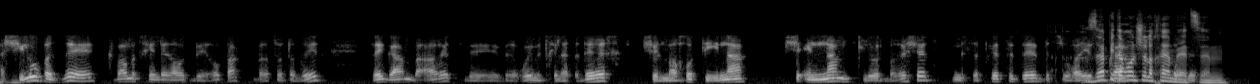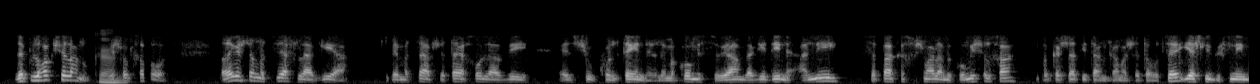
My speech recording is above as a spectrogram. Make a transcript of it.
השילוב הזה כבר מתחיל להיראות באירופה, בארצות הברית, וגם בארץ, ורואים את תחילת הדרך, של מערכות טעינה שאינן תלויות ברשת, מספקת את זה בצורה ירוקה. זה הפתרון שלכם בעצם. זה לא רק שלנו, כן. יש עוד חברות. ברגע שאתה מצליח להגיע למצב שאתה יכול להביא איזשהו קונטיינר למקום מסוים, להגיד, הנה, אני ספק החשמל המקומי שלך, בבקשה תטען כמה שאתה רוצה, יש לי בפנים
